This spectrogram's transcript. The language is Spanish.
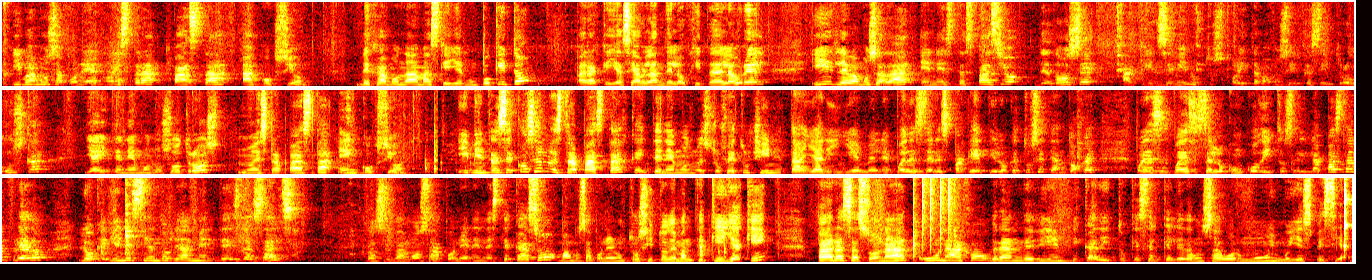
y vamos a poner nuestra pasta a cocción. Dejamos nada más que hierva un poquito para que ya se ablande la hojita de laurel y le vamos a dar en este espacio de 12 a 15 minutos. Ahorita vamos a ir que se introduzca y ahí tenemos nosotros nuestra pasta en cocción. Y mientras se cose nuestra pasta, que ahí tenemos nuestro fettuccine, tallarín, yemele, puede ser espagueti, lo que tú se te antoje, puedes, puedes hacerlo con coditos. La pasta Alfredo lo que viene siendo realmente es la salsa. Entonces vamos a poner en este caso, vamos a poner un trocito de mantequilla aquí para sazonar un ajo grande bien picadito, que es el que le da un sabor muy muy especial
